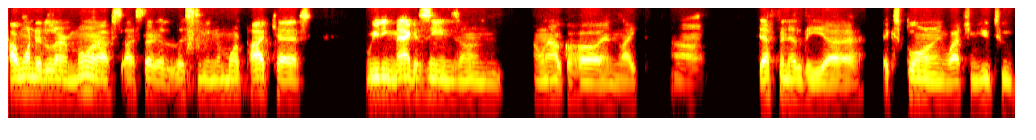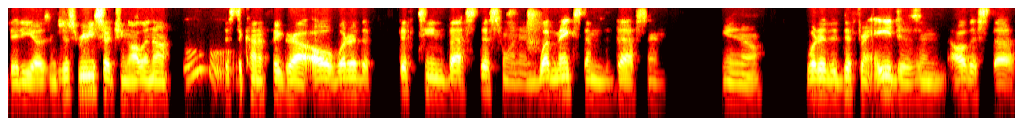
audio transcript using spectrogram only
I wanted to learn more. I, I started listening to more podcasts, reading magazines on on alcohol, and like uh, definitely uh, exploring, watching YouTube videos, and just researching all in all, Ooh. just to kind of figure out, oh, what are the 15 best this one, and what makes them the best, and you know, what are the different ages and all this stuff.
